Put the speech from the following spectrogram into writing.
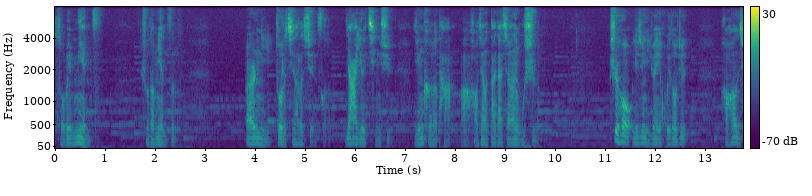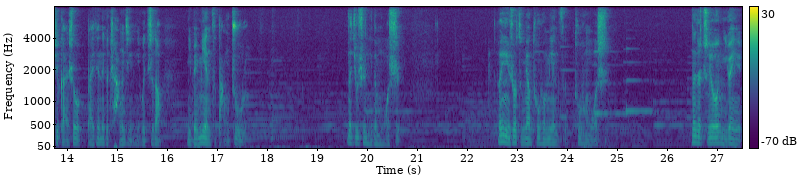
所谓面子，说到面子了。而你做了其他的选择，压抑了情绪，迎合了他啊，好像大家相安无事了。事后，也许你愿意回头去，好好的去感受白天那个场景，你会知道，你被面子挡住了，那就是你的模式。所以你说怎么样突破面子，突破模式？那就只有你愿意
